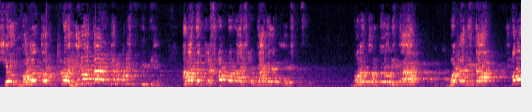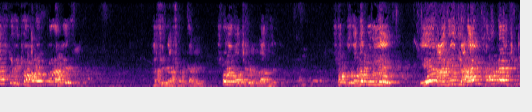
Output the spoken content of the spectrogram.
সেই গণতন্ত্রহীনতার যে পরিস্থিতি আমাদেরকে সর্বনাশের জায়গায় নিয়ে এসেছে। গণতন্ত্র অধিকার, ভোটাধিকার সমস্ত কিছু হরণ করা হয়েছে। হাসিনা সরকারের ষোলো বছরের রাজে সত্য কথা বললে এর আগে যারাই ক্ষমতায় ছিল,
